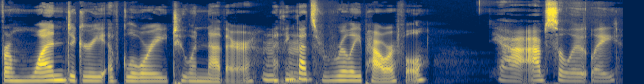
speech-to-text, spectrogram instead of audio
from one degree of glory to another. Mm-hmm. I think mm-hmm. that's really powerful. Yeah, absolutely.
